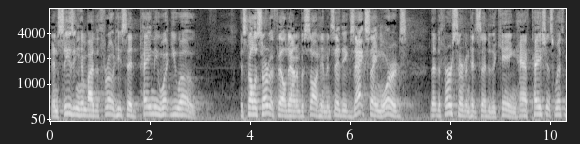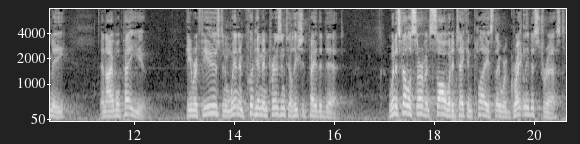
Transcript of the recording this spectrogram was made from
And seizing him by the throat, he said, Pay me what you owe. His fellow servant fell down and besought him and said the exact same words that the first servant had said to the king Have patience with me, and I will pay you. He refused and went and put him in prison till he should pay the debt. When his fellow servants saw what had taken place, they were greatly distressed,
